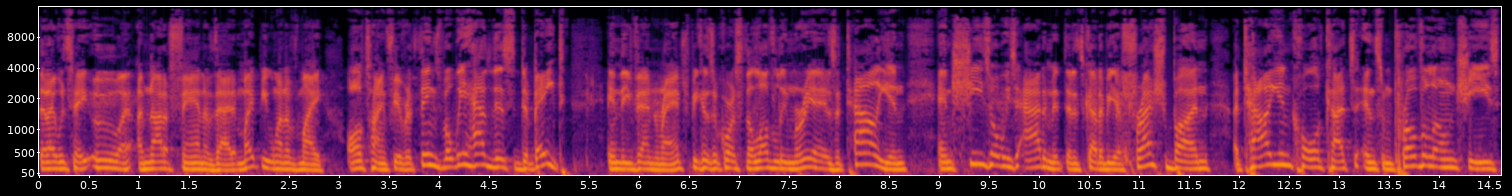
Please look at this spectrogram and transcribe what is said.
that I would say, ooh, I, I'm not a fan of that. It might be one of my all-time favorite things, but we have this debate in the Venn Ranch because, of course, the lovely Maria is Italian, and she's always adamant that it's got to be a fresh bun, Italian cold cuts, and some provolone cheese,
